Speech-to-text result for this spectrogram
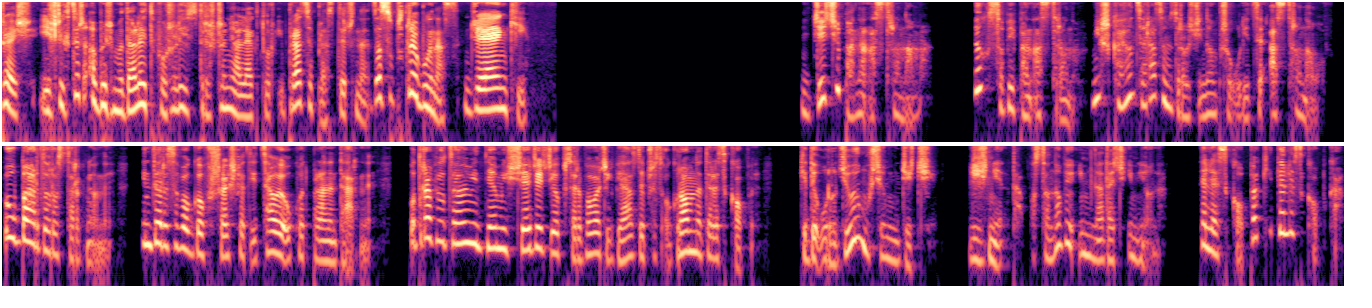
Cześć! Jeśli chcesz, abyśmy dalej tworzyli streszczenia lektur i prace plastyczne, zasubskrybuj nas. Dzięki! Dzieci pana astronoma. Był sobie pan astronom, mieszkający razem z rodziną przy ulicy Astronomów. Był bardzo roztargniony. Interesował go wszechświat i cały układ planetarny. Potrafił całymi dniami siedzieć i obserwować gwiazdy przez ogromne teleskopy. Kiedy urodziły mu się dzieci, bliźnięta, postanowił im nadać imiona. Teleskopek i teleskopka,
